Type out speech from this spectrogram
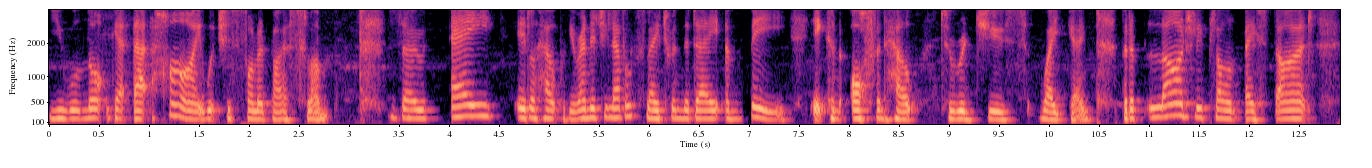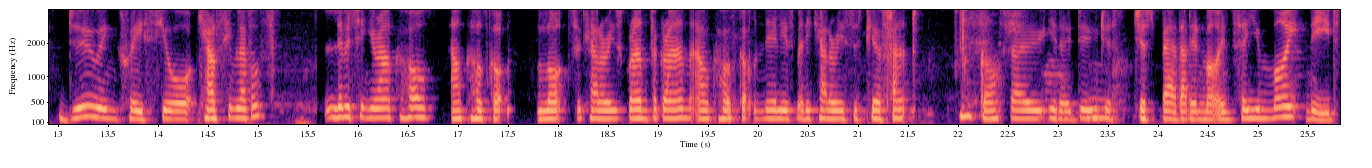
you will not get that high, which is followed by a slump. So, A, it'll help with your energy levels later in the day, and B, it can often help to reduce weight gain. But a largely plant based diet do increase your calcium levels, limiting your alcohol. Alcohol's got lots of calories, gram for gram. Alcohol's got nearly as many calories as pure fat. Oh. So, you know, do just just bear that in mind. So you might need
